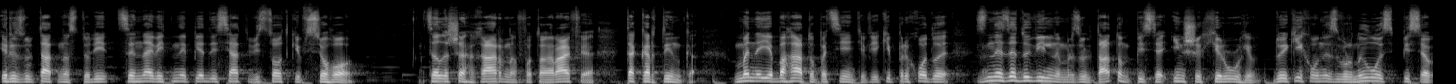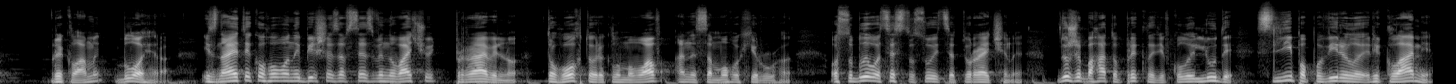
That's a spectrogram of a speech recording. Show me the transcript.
і результат на столі це навіть не 50% всього. Це лише гарна фотографія та картинка. В мене є багато пацієнтів, які приходили з незадовільним результатом після інших хірургів, до яких вони звернулись після реклами блогера. І знаєте, кого вони більше за все звинувачують? Правильно, того, хто рекламував, а не самого хірурга. Особливо це стосується Туреччини. Дуже багато прикладів, коли люди сліпо повірили рекламі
